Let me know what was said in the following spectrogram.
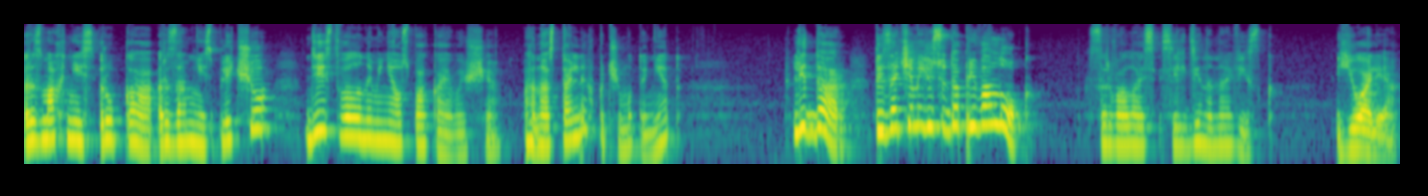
«размахнись рука, разомнись плечо» действовало на меня успокаивающе, а на остальных почему-то нет. «Лидар, ты зачем ее сюда приволок?» Сорвалась Сельдина на виск. «Юалия,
